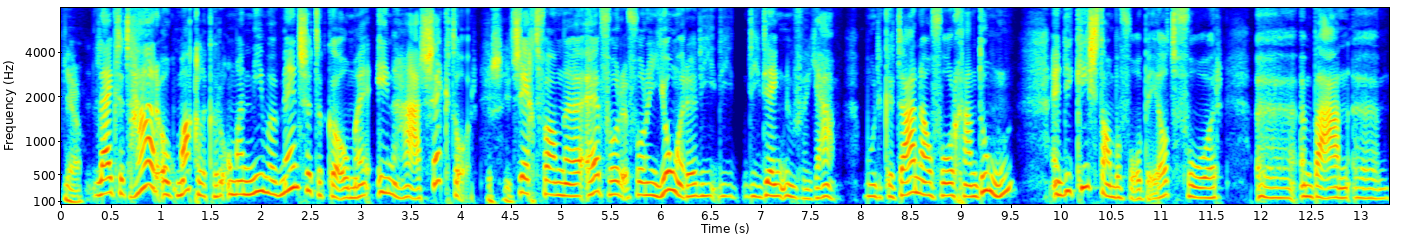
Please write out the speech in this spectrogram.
ja. lijkt het haar ook makkelijker om aan nieuwe mensen te komen in haar sector. Precies. Zegt van, uh, hè, voor, voor een jongere, die, die, die denkt nu van ja, moet ik het daar nou voor gaan doen? En die kiest dan bijvoorbeeld voor uh, een baan, uh, nou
